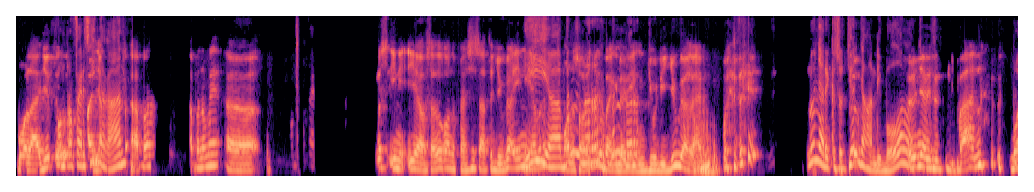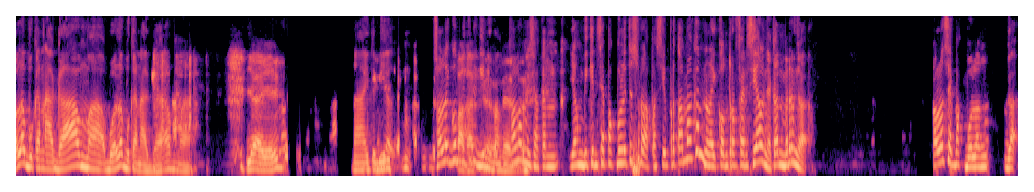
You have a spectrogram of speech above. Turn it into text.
bola aja tuh kontroversinya kan? apa apa namanya uh, terus ini iya satu kontroversi satu juga ini iya apa, bener, banyak dari yang judi juga kan? Lu nyari kesucian lu, jangan di bola. lu nyari kesucian bola bukan agama bola bukan agama ya ya itu. Nah itu dia. Soalnya gue mikir gini bang, kalau misalkan yang bikin sepak bola itu seru apa sih? Pertama kan nilai kontroversialnya kan, bener nggak? Kalau sepak bola nggak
